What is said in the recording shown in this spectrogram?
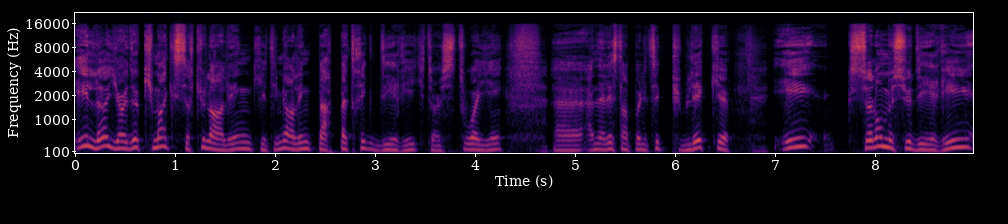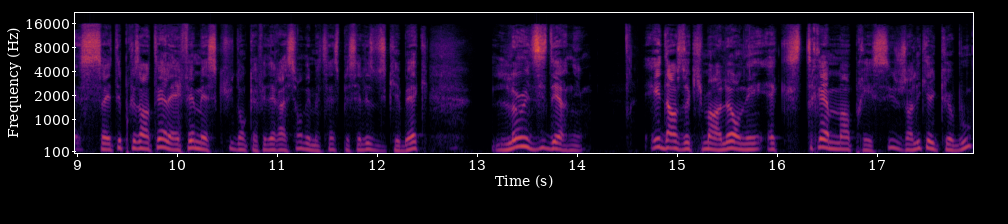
Et là, il y a un document qui circule en ligne, qui a été mis en ligne par Patrick Derry, qui est un citoyen euh, analyste en politique publique. Et selon M. Derry, ça a été présenté à la FMSQ, donc la Fédération des médecins spécialistes du Québec, lundi dernier. Et dans ce document-là, on est extrêmement précis. J'en lis quelques bouts.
